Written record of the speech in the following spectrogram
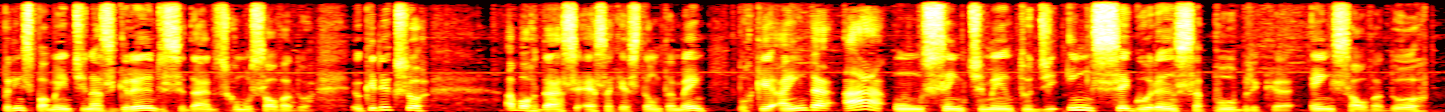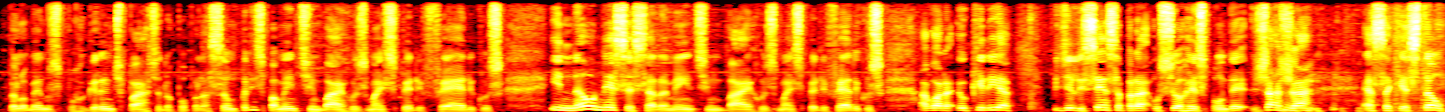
principalmente nas grandes cidades como Salvador. Eu queria que o senhor abordasse essa questão também, porque ainda há um sentimento de insegurança pública em Salvador, pelo menos por grande parte da população, principalmente em bairros mais periféricos e não necessariamente em bairros mais periféricos. Agora, eu queria pedir licença para o senhor responder já já essa questão.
